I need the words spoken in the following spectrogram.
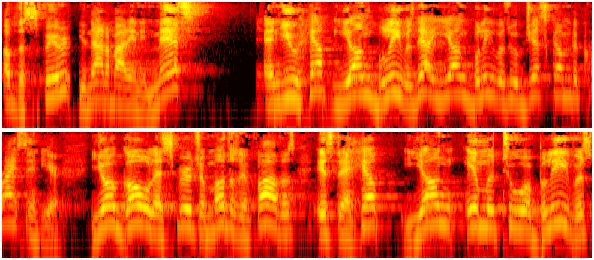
of the spirit. You're not about any mess. And you help young believers. There are young believers who have just come to Christ in here. Your goal as spiritual mothers and fathers is to help young immature believers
